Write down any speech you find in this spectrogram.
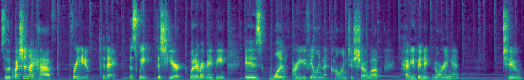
So, the question I have for you today, this week, this year, whatever it may be, is one, are you feeling that calling to show up? Have you been ignoring it? Two,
